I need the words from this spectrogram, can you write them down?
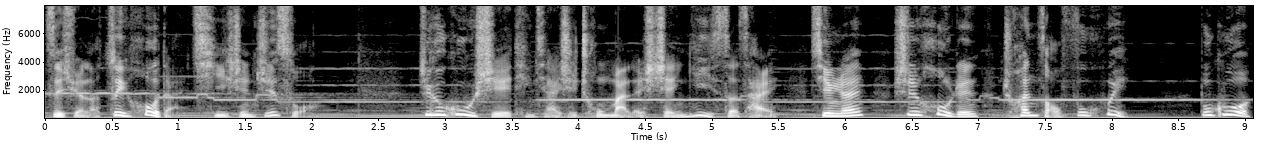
自选了最后的栖身之所。这个故事听起来是充满了神异色彩，显然是后人穿凿附会。不过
